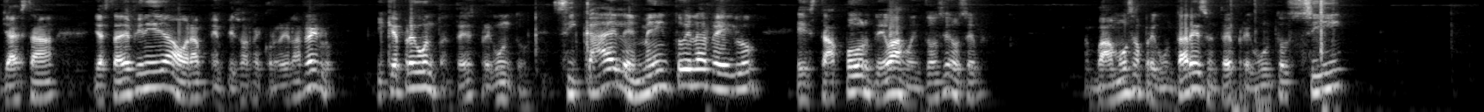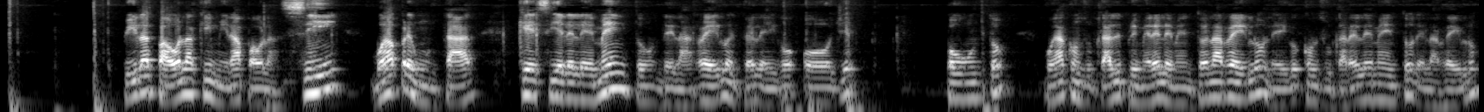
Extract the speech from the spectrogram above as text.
ya está, ya está definida, ahora empiezo a recorrer el arreglo. ¿Y qué pregunto? Entonces pregunto, si cada elemento del arreglo está por debajo, entonces José, vamos a preguntar eso, entonces pregunto si Pilas, Paola, aquí, mira, Paola. Sí, voy a preguntar que si el elemento del arreglo, entonces le digo, oye, punto. Voy a consultar el primer elemento del arreglo, le digo consultar elemento del arreglo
